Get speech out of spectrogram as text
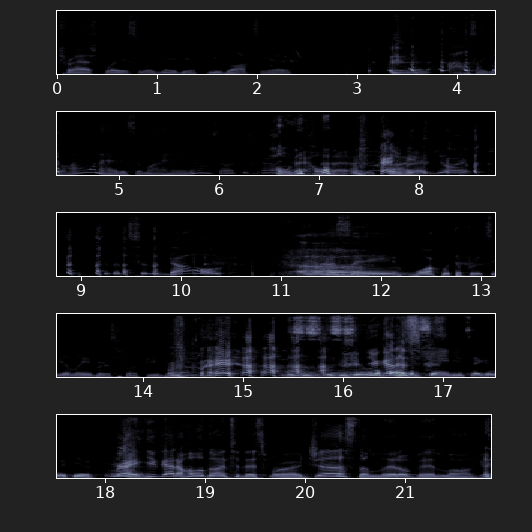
trash place was maybe a few blocks away. And I was like, "Yo, I don't want to have this in my hands." I just kind of Hold that, hold that, hold hold that. that joint to the to the dog. Oh. I say, walk with the fruits of your labors for a few blocks. This is this is your little gotta bag of shame. You take it with you. Right, you got to hold on to this for just a little bit longer.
